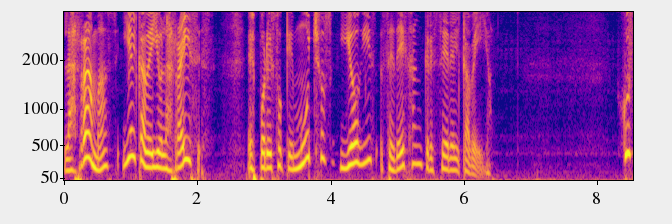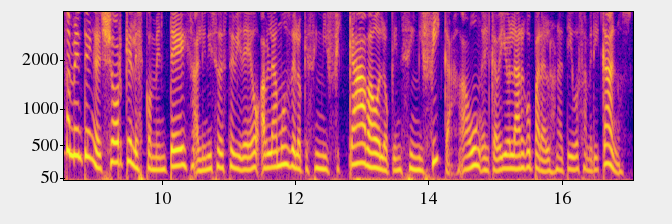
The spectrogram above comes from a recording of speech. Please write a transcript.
las ramas y el cabello las raíces. Es por eso que muchos yogis se dejan crecer el cabello. Justamente en el short que les comenté al inicio de este video, hablamos de lo que significaba o lo que significa aún el cabello largo para los nativos americanos.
